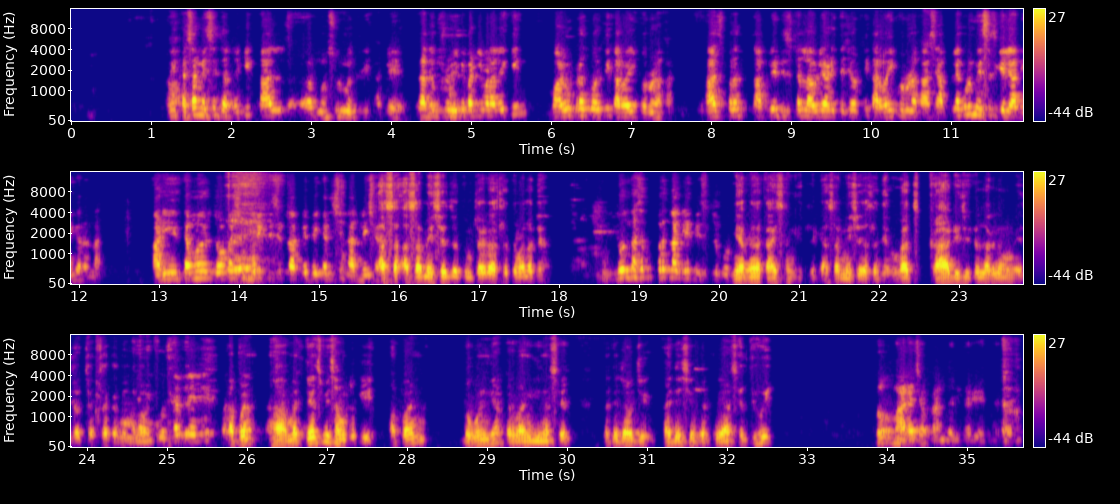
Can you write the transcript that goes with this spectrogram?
कसा मेसेज जातो की काल महसूल मंत्री आपले राधाकृष्ण विखे पाटील म्हणाले की वाळू ट्रक वरती कारवाई करू नका. आज परत आपले डिजिटल लावले आणि त्याच्यावरती कारवाई करू नका असे आपल्याकडून मेसेज गेले अधिकाऱ्यांना. आणि त्यामुळे जवळपास शंभर एक डिजिटल आपले बेकायदेशीर लागले. असा असा मेसेज जर तुमच्याकडे असला तर मला द्या. दोन तासात परत लागले डिजिटल. मी आपल्याला काय सांगितलं? असा मेसेज असला द्या उगाच का डिजिटल लागलं म्हणून याच्यावर चर्चा करणं मला वाटत आपण हा मग तेच मी सांगतो की आपण बघून घ्या परवानगी नसेल तर त्याच्यावर जी कायदेशीर प्रक्रिया असेल ती होईल. प्रांताधिकारी आहेत.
